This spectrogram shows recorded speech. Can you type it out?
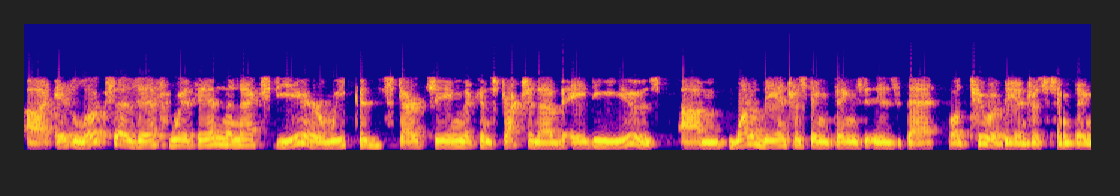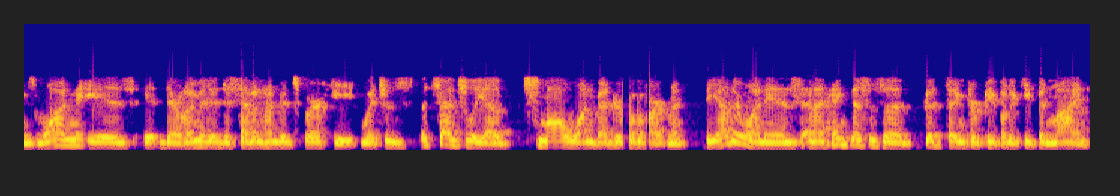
uh, it looks as if within the next year we could start seeing the construction of ADUs. Um, one of the interesting things is that, well, two of the interesting things. One is it, they're limited to 700 square feet, which is essentially a small one bedroom apartment. The other one is, and I think this is a good thing for people to keep in mind,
